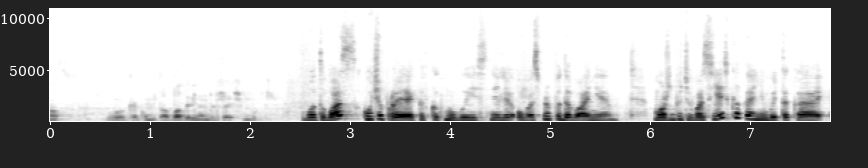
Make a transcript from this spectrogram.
нас в каком-то обозримом ближайшем будущем. Вот у вас куча проектов, как мы выяснили, у вас преподавание. Может быть, у вас есть какая-нибудь такая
